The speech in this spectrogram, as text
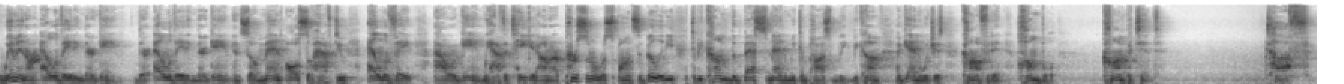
Women are elevating their game. They're elevating their game. And so men also have to elevate our game. We have to take it on our personal responsibility to become the best men we can possibly become. Again, which is confident, humble, competent, tough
